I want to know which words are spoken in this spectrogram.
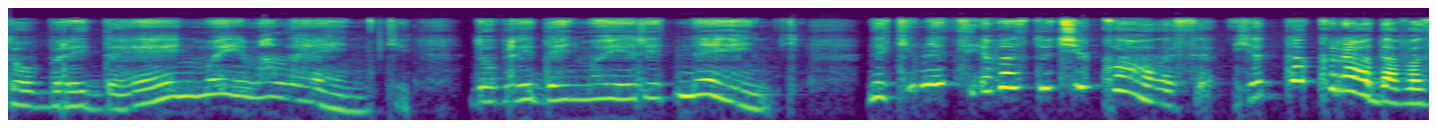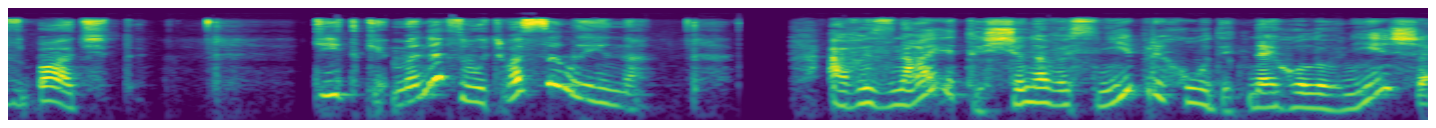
Добрий день, мої маленькі, добрий день, мої рідненькі. На кінець я вас дочекалася. Я так рада вас бачити. Дітки, мене звуть Василина. А ви знаєте, що навесні приходить найголовніше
